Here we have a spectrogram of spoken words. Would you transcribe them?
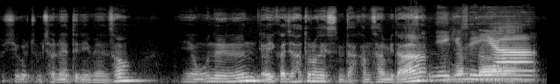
소식을 좀 전해드리면서 예, 오늘은 여기까지 하도록 하겠습니다. 감사합니다. 안녕히 감사합니다.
